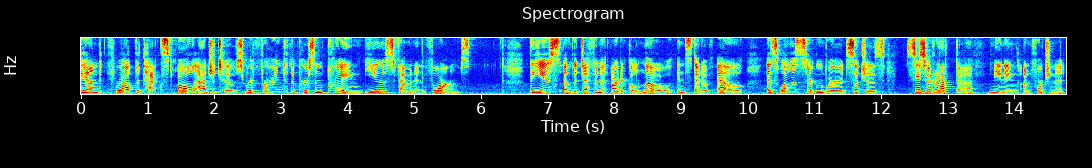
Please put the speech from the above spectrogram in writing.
and throughout the text, all adjectives referring to the person praying use feminine forms. The use of the definite article lo instead of el, as well as certain words such as sciagurata, meaning unfortunate,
